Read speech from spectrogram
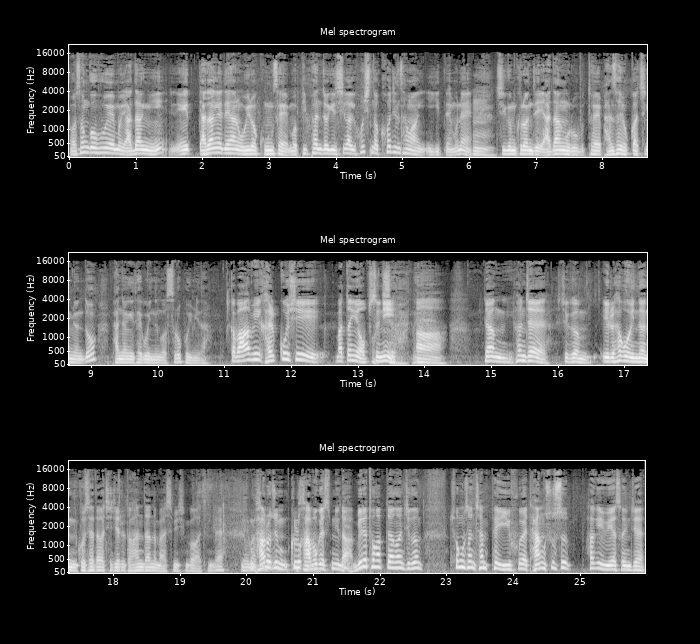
어, 선거 후에 뭐 야당이 예, 야당에 대한 오히려 공세, 뭐 비판적인 시각이 훨씬 더 커진 상황이기 때문에 음. 지금 그런 이제 야당으로부터의 반사 효과 측면도 반영이 되고 있는 것으로 보입니다. 그러니까 마음이 갈 곳이 마땅히 없으니 없죠. 네. 아 그냥 현재 지금 일을 하고 있는 곳에다가 지지를 더 한다는 말씀이신 것 같은데 네, 바로. 좀 글로 맞습니다. 가보겠습니다. 미래통합당은 지금 총선 참패 이후에 당 수습하기 위해서 이제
